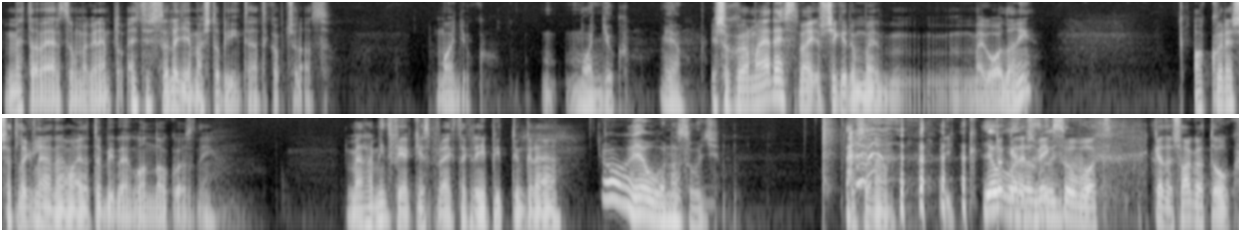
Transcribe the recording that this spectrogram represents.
metaverzum, meg a nem tudom, először legyen már stabil internet kapcsolat. Mondjuk. Mondjuk. Ja. És akkor már ezt meg, sikerül majd megoldani, akkor esetleg lehetne majd a többiben gondolkozni. Mert ha mindfélkész projektekre építünk rá, Ó, jó van az úgy. köszönöm. Jó Tökéletes végszó volt. Kedves hallgatók,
